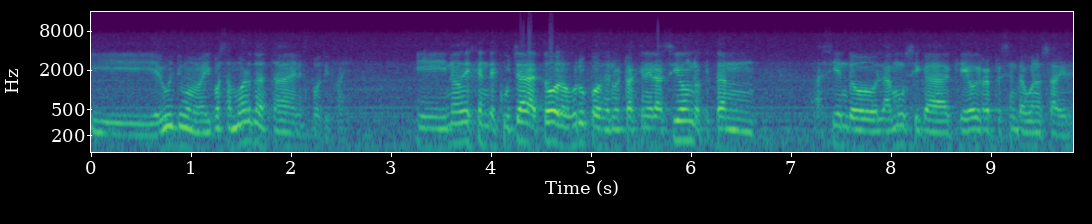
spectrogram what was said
Y el último, Mariposa Muerta, está en Spotify. Y no dejen de escuchar a todos los grupos de nuestra generación, los que están haciendo la música que hoy representa Buenos Aires.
